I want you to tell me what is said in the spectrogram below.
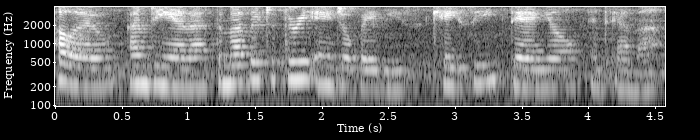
Hello, I'm Deanna, the mother to three angel babies, Casey, Daniel, and Emma.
